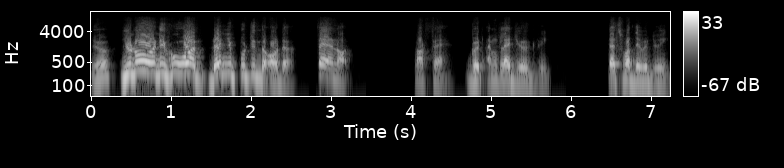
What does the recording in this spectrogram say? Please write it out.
You know, you know already who won, then you put in the order. Fair or not? Not fair. Good. I'm glad you agree. That's what they were doing.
